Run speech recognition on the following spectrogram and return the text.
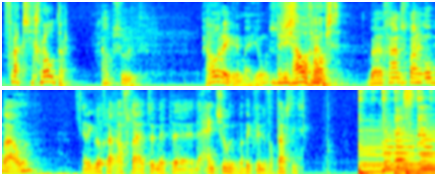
fractie groter. Absoluut. Hou er rekening mee, jongens. Er is houvast. We gaan de spanning opbouwen. En ik wil graag afsluiten met eh, de eindtune, want ik vind het fantastisch. De beste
